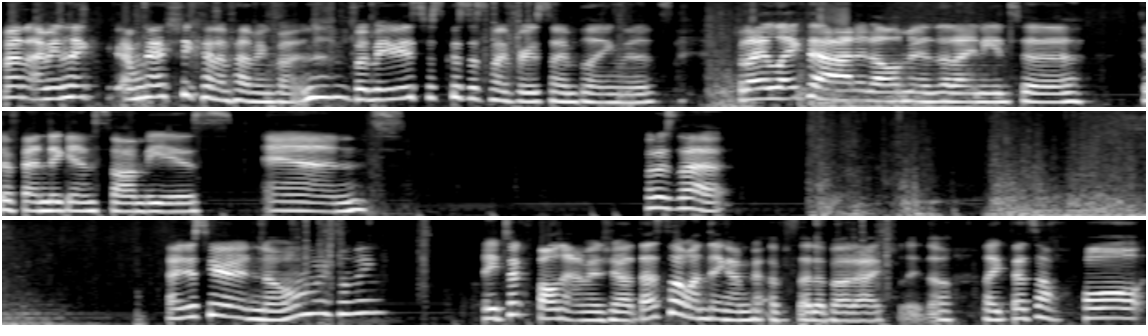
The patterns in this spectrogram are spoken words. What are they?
Man, I mean, like, I'm actually kind of having fun, but maybe it's just because it's my first time playing this. But I like the added element that I need to defend against zombies. And... What is that? I just hear a gnome or something? They took fall damage out. That's the one thing I'm upset about actually though. Like that's a whole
